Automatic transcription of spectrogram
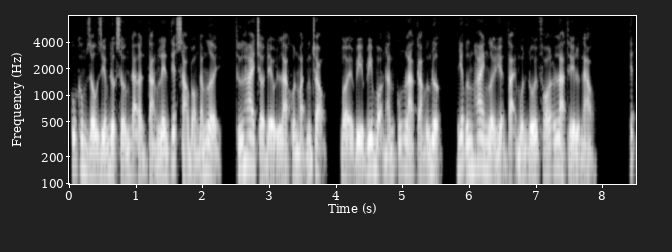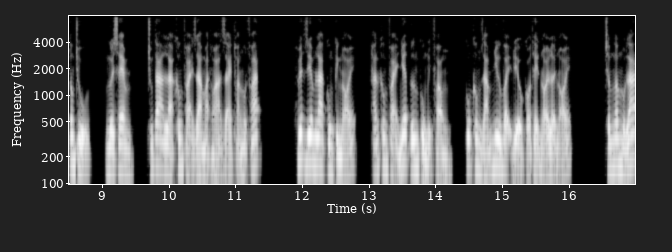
cũng không giấu giếm được sớm đã ẩn tàng lên tiết xảo bóng đám người, thứ hai trở đều là khuôn mặt nghiêm trọng, bởi vì vi bọn hắn cũng là cảm ứng được, nhiếp ứng hai người hiện tại muốn đối phó là thế lực nào. Tiết tông chủ, người xem chúng ta là không phải ra mặt hòa giải thoáng một phát. Huyết diêm la cung kính nói, hắn không phải nhiếp ưng cùng địch phong, cũng không dám như vậy điều có thể nói lời nói. Trầm ngâm một lát,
